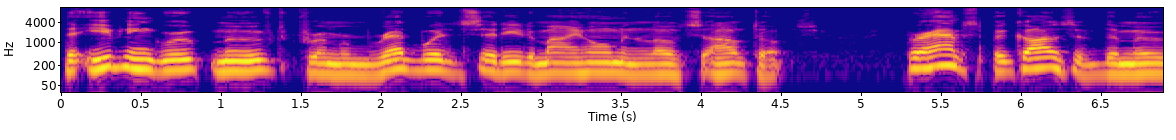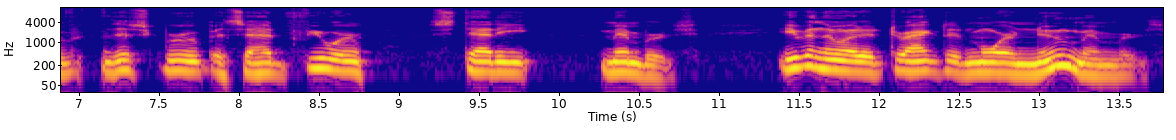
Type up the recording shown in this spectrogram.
the evening group moved from Redwood City to my home in Los Altos. Perhaps because of the move, this group has had fewer steady members, even though it attracted more new members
